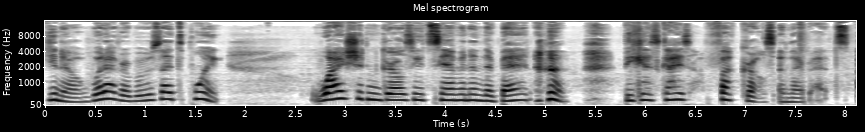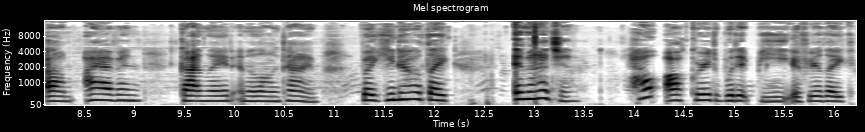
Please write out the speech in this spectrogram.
you know, whatever, but besides the point. Why shouldn't girls eat salmon in their bed? because, guys, fuck girls in their beds. Um, I haven't gotten laid in a long time. But you know, like, imagine how awkward would it be if you're like,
